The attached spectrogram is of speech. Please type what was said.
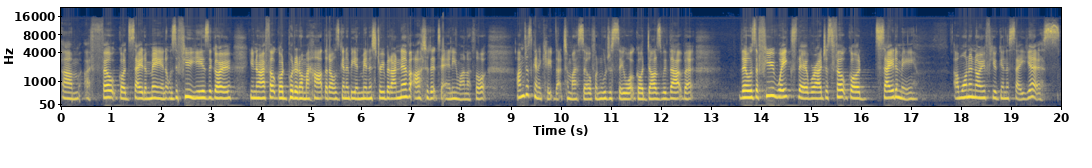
um, I felt God say to me, and it was a few years ago. You know, I felt God put it on my heart that I was going to be in ministry, but I never uttered it to anyone. I thought, I'm just going to keep that to myself and we'll just see what God does with that. But there was a few weeks there where I just felt God say to me, I want to know if you're going to say yes.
